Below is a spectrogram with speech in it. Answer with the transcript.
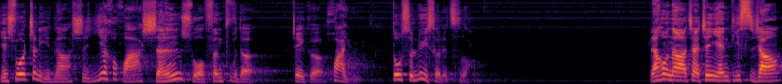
也说这里呢是耶和华神所吩咐的这个话语，都是绿色的字哈。然后呢，在箴言第四章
